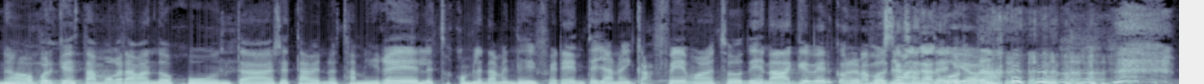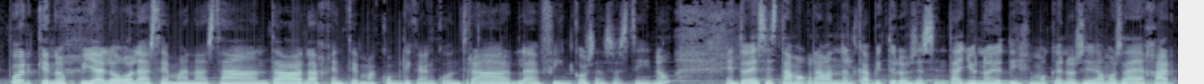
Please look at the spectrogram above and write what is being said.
No, porque estamos grabando juntas, esta vez no está Miguel, esto es completamente diferente, ya no hay café, bueno, esto no tiene nada que ver con el podcast anterior. porque nos pilla luego la Semana Santa, la gente más complicada encontrarla, en fin, cosas así, ¿no? Entonces estamos grabando el capítulo 61 y dijimos que nos íbamos a dejar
